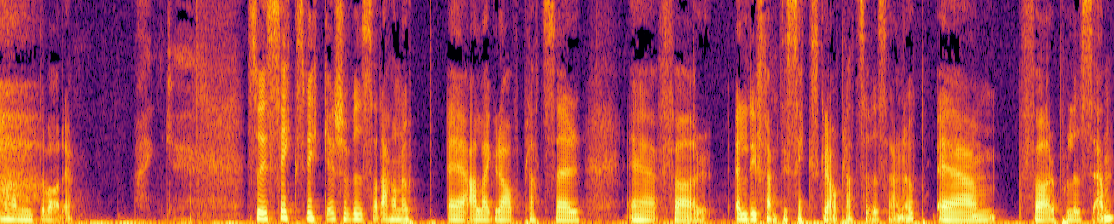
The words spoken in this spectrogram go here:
Men han inte var det. Så i sex veckor så visade han upp eh, alla gravplatser för, eller det är 56 gravplatser visar han upp eh, för polisen.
